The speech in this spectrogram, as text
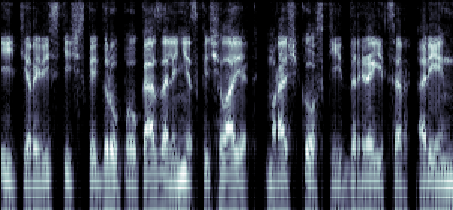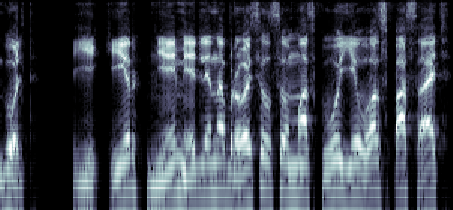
и террористической группы указали несколько человек: Мрачковский, Дрейцер, Рейнгольд. Якир немедленно бросился в Москву его спасать.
